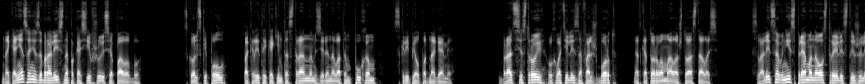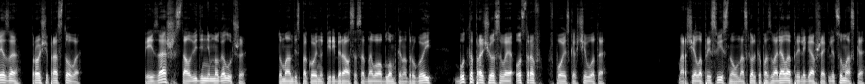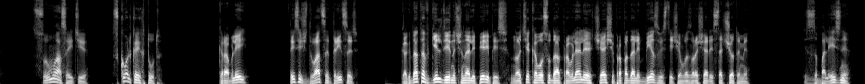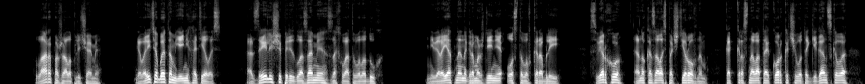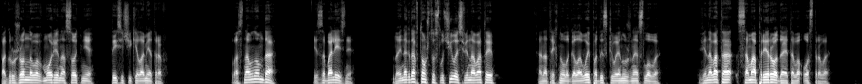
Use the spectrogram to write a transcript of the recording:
Наконец они забрались на покосившуюся палубу. Скользкий пол, покрытый каким-то странным зеленоватым пухом, скрипел под ногами. Брат с сестрой ухватились за фальшборд, от которого мало что осталось. Свалиться вниз прямо на острые листы железа проще простого. Пейзаж стал виден немного лучше. Туман беспокойно перебирался с одного обломка на другой, будто прочесывая остров в поисках чего-то. Марчелло присвистнул, насколько позволяла прилегавшая к лицу маска. «С ума сойти! Сколько их тут?» «Кораблей?» Тысяч двадцать-тридцать. Когда-то в гильдии начинали перепись, но те, кого сюда отправляли, чаще пропадали без вести, чем возвращались с отчетами. Из-за болезни? Лара пожала плечами. Говорить об этом ей не хотелось. От зрелища перед глазами захватывало дух. Невероятное нагромождение остовов кораблей. Сверху оно казалось почти ровным, как красноватая корка чего-то гигантского, погруженного в море на сотни, тысячи километров. В основном, да, из-за болезни. Но иногда в том, что случилось, виноваты... Она тряхнула головой, подыскивая нужное слово. Виновата сама природа этого острова.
